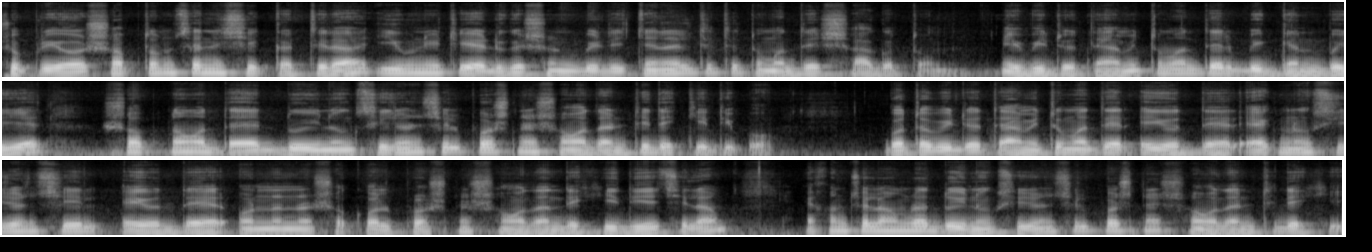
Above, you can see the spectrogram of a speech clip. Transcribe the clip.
সুপ্রিয় সপ্তম শ্রেণির শিক্ষার্থীরা ইউনিটি এডুকেশন বিডি চ্যানেলটিতে তোমাদের স্বাগতম। এই ভিডিওতে আমি তোমাদের বিজ্ঞান বইয়ের সপ্তম অধ্যায়ের দুই নং সৃজনশীল প্রশ্নের সমাধানটি দেখিয়ে দিব। গত ভিডিওতে আমি তোমাদের এই অধ্যায়ের এক নং সৃজনশীল, এই অধ্যায়ের অন্যান্য সকল প্রশ্নের সমাধান দেখিয়ে দিয়েছিলাম। এখন চলো আমরা দুই নং সৃজনশীল প্রশ্নের সমাধানটি দেখি।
